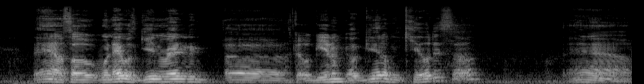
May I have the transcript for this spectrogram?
Damn. So when they was getting ready to uh, Go get him. go get him, he killed himself. Damn.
